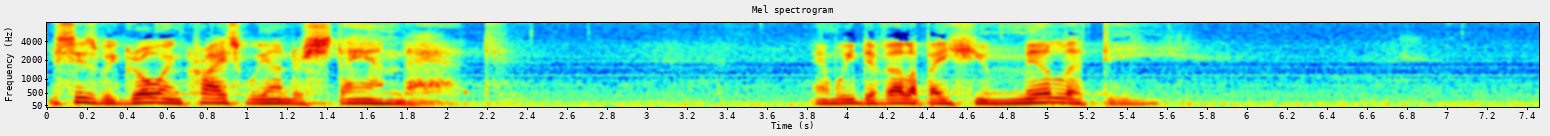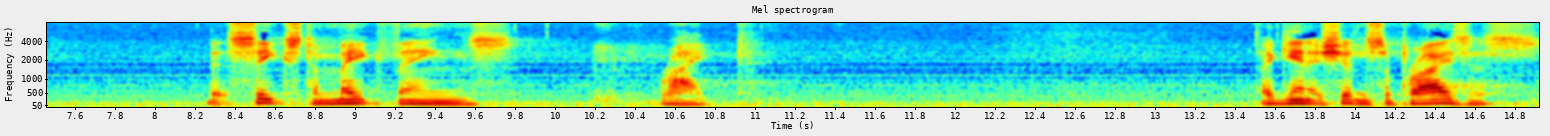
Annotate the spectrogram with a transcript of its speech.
You see, as we grow in Christ, we understand that and we develop a humility that seeks to make things right. Again, it shouldn't surprise us.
